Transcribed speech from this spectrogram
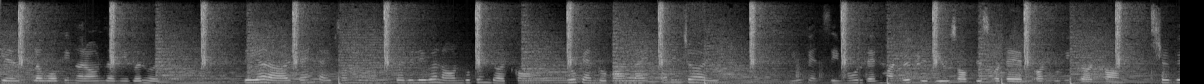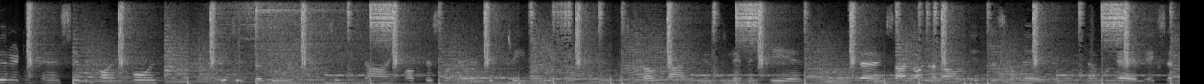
guests love walking around the neighborhood. There are 10 types of rooms available on booking.com. You can book online and enjoy. You can see more than 100 reviews of this hotel on booking.com. Its review rating is 7.4 which is the good. Check-in time of is 3 p.m. The check-out time is 11 a.m. Pets are not allowed in this hotel. The hotel accepts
